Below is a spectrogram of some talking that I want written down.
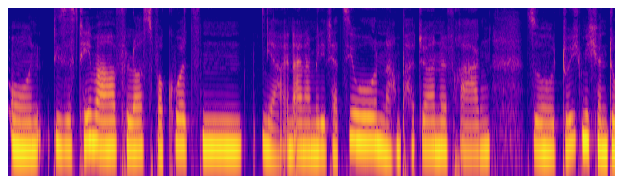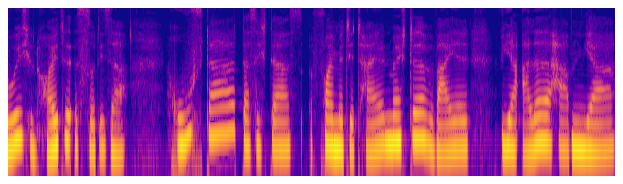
Und dieses Thema floss vor kurzem ja, in einer Meditation, nach ein paar Journal-Fragen, so durch mich hindurch. Und heute ist so dieser Ruf da, dass ich das voll mit dir teilen möchte, weil wir alle haben ja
